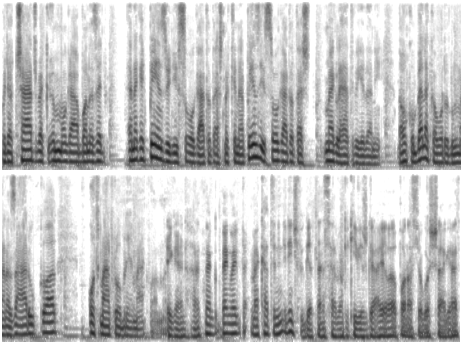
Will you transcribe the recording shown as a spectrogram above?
hogy a chargeback önmagában ez egy, ennek egy pénzügyi szolgáltatásnak kéne. A pénzügyi szolgáltatást meg lehet védeni, de akkor belekavarodunk már az árukkal, ott már problémák vannak. Igen, hát meg, meg, meg, meg hát nincs független szerv, aki kivizsgálja a panasz jogosságát.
